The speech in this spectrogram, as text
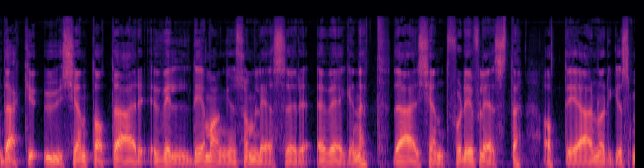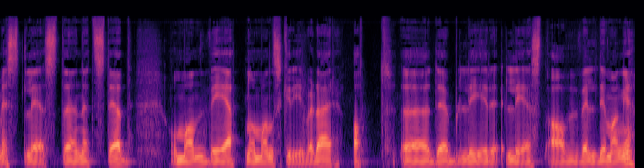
det er ikke ukjent at det er veldig mange som leser VG-nett. Det er kjent for de fleste at det er Norges mest leste nettsted. Og man vet når man skriver der at eh, det blir lest av veldig mange.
